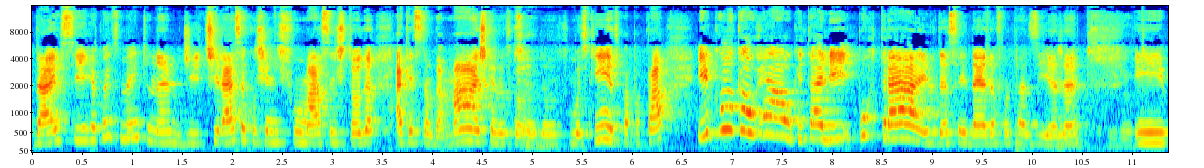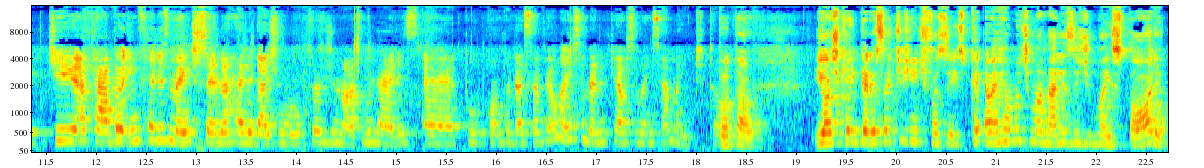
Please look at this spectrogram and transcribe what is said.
dar esse reconhecimento, né? De tirar essa cortina de fumaça de toda a questão da mágica, das, das musiquinhas, papapá, e colocar o real que tá ali por trás dessa ideia da fantasia, né? E que acaba, infelizmente, sendo a realidade de muitas de nós mulheres é, por conta dessa violência mesmo, que é o silenciamento. Então, Total. E eu acho que é interessante a gente fazer isso, porque é realmente uma análise de uma história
